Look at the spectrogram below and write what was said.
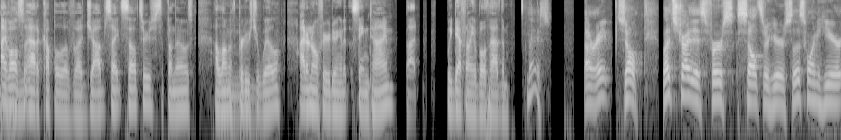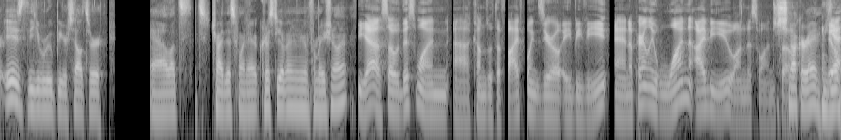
I've also Mm-hmm. had a couple of uh, job site seltzers, sipped on those, along with Mm. producer Will. I don't know if we were doing it at the same time, but we definitely both had them. Nice. All right. So let's try this first seltzer here. So this one here is the root beer seltzer. Uh, let's let's try this one out. Chris, do you have any information on it? Yeah, so this one uh, comes with a 5.0 ABV and apparently one IBU on this one. So Snuck her in. it'll Yes,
